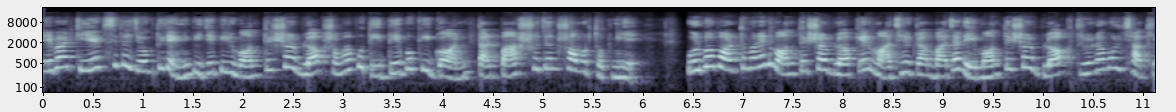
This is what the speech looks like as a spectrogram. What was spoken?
এবার টিএমসিতে যোগ দিলেন বিজেপির মন্তেশ্বর ব্লক সভাপতি দেবকী গণ, তার পাঁচশো জন সমর্থক নিয়ে। পূর্ব বর্ধমানের মন্তেশ্বর ব্লকের মাঝের গ্রাম বাজারে মন্তেশ্বর ব্লক তৃণমূল ছাত্র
